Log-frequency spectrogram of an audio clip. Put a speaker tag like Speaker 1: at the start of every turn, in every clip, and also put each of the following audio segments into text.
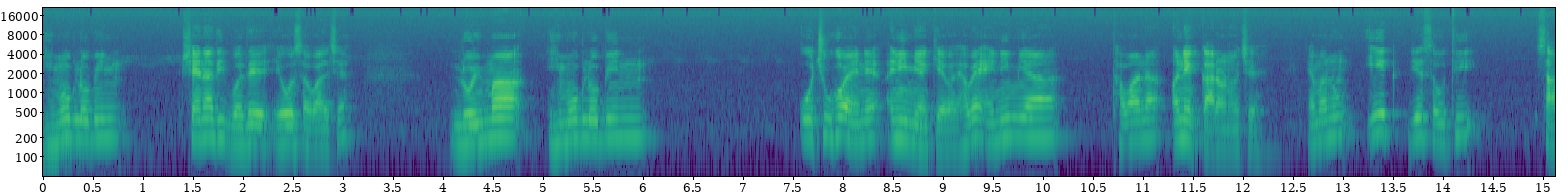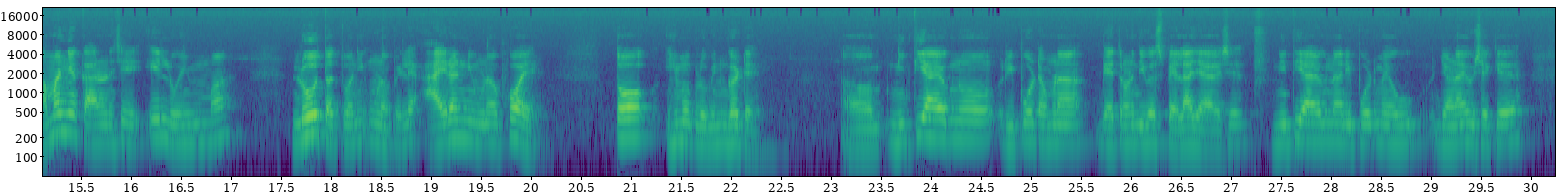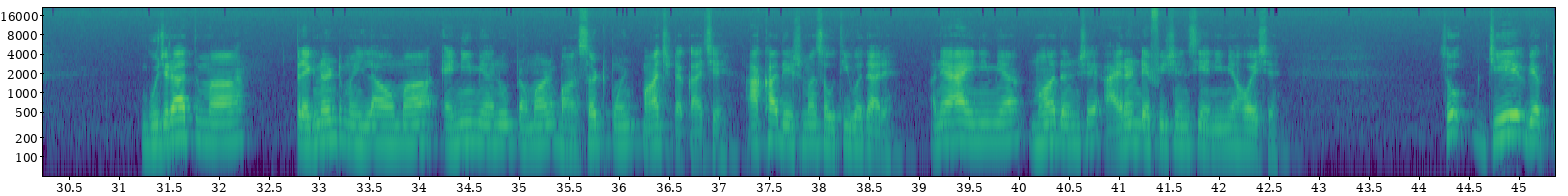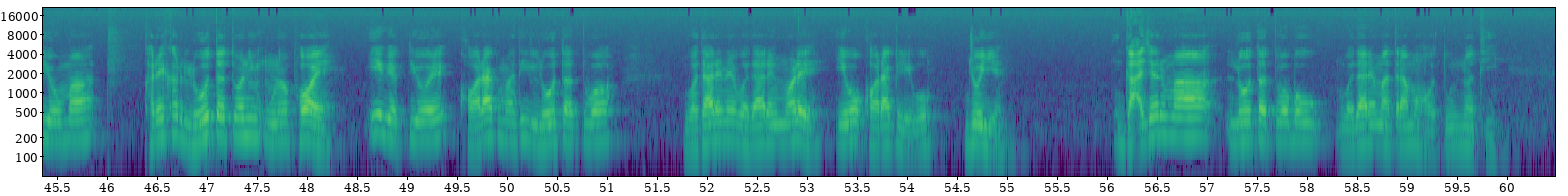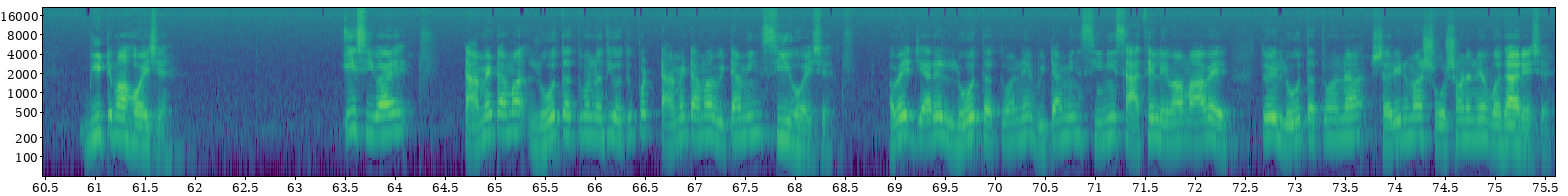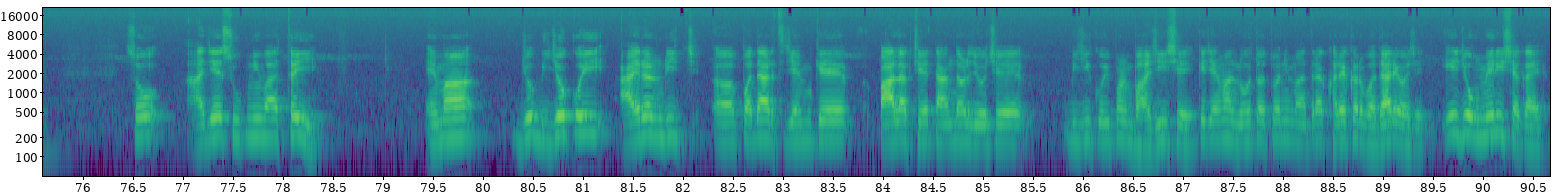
Speaker 1: Haemoglobin શેનાથી વધે એવો સવાલ છે. લોહીમાં હિમોગ્લોબિન ઓછું હોય એને એનિમિયા કહેવાય. હવે એનિમિયા થવાના અનેક કારણો છે. એમાંનું એક જે સૌથી સામાન્ય કારણ છે એ લોહીમાં લોહ તત્વની ઉણપ, એટલે આયરનની ઉણપ હોય તો હિમોગ્લોબિન ઘટે. નીતિ આયોગનો રિપોર્ટ હમણાં બે ત્રણ દિવસ પહેલાં જ આવ્યો છે. નીતિ આયોગના રિપોર્ટમાં એવું જણાવ્યું છે કે, ગુજરાતમાં પ્રેગ્નન્ટ મહિલાઓમાં એનિમિયાનું પ્રમાણ બાસઠ પોઈન્ટ પાંચ ટકા છે. આખા દેશમાં સૌથી વધારે. અને આ એનિમિયા મહદઅંશે આયરન ડેફિશિયન્સી એનિમિયા હોય છે. સો જે વ્યક્તિઓમાં ખરેખર લોહ તત્વની ઉણપ હોય, એ વ્યક્તિઓએ ખોરાકમાંથી લોહ તત્વ વધારે ને વધારે મળે એવો ખોરાક લેવો જોઈએ. ગાજરમાં લોહ તત્વ બહુ વધારે માત્રામાં હોતું નથી. બીટમાં હોય છે. એ સિવાય ટામેટામાં લોહ તત્વ નથી હોતું, પણ ટામેટામાં વિટામિન સી હોય છે. હવે જ્યારે લોહ તત્વને વિટામિન સીની સાથે લેવામાં આવે, તો એ લોહ તત્વના શરીરમાં શોષણને વધારે છે. સો આજે સૂપની વાત થઈ. એમાં જો બીજો કોઈ આયરન રીચ પદાર્થ જેમ કે પાલક છે, તાંદળજો છે, બીજી કોઈ પણ ભાજી છે કે જેમાં લોહ તત્વની માત્રા ખરેખર વધારે હોય છે, એ જો ઉમેરી શકાય,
